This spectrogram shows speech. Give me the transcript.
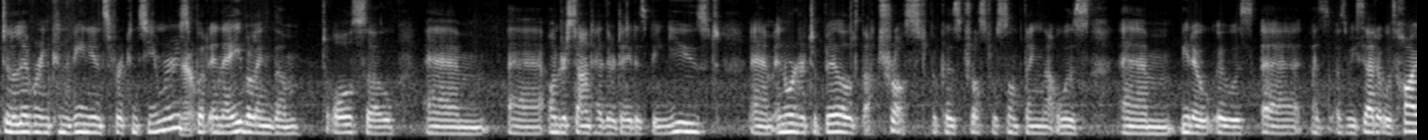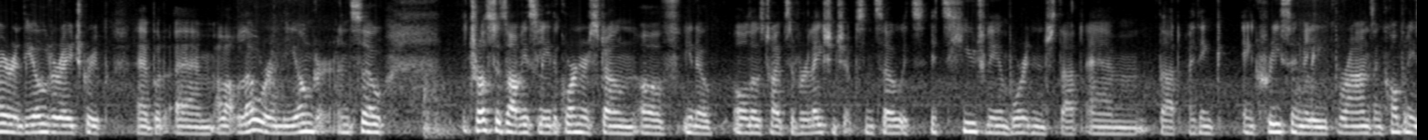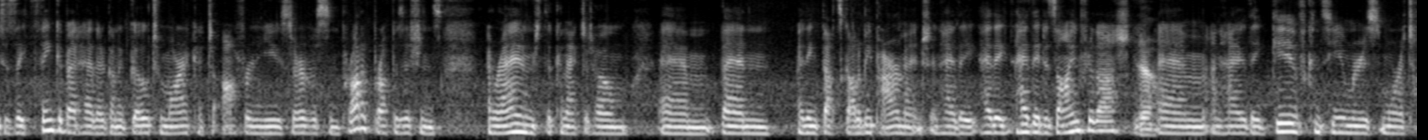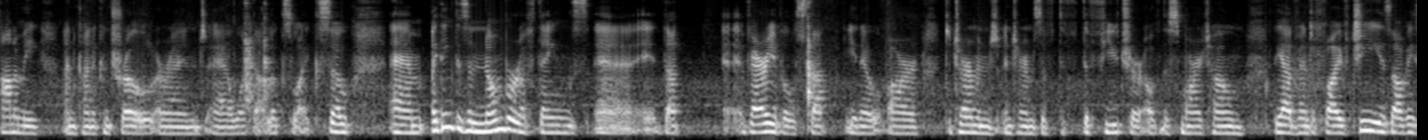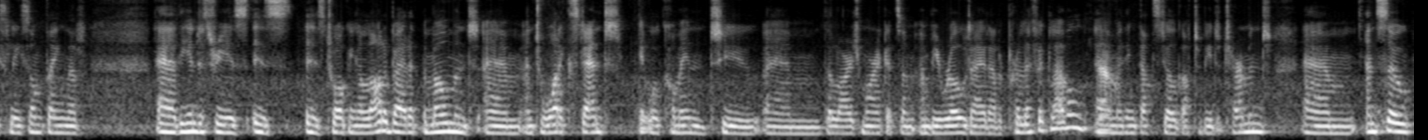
delivering convenience for consumers, yeah. but enabling them to also um, uh, understand how their data is being used um, in order to build that trust because trust was something that was um, you know it was uh, as, as we said it was higher in the older age group uh, but um, a lot lower in the younger. And so trust is obviously the cornerstone of you know all those types of relationships. And so it's it's hugely important that um, that I think increasingly brands and companies as they think about how they're going to go to market to offer new service and product propositions around the connected home, um, then I think that's got to be paramount in how they how they how they design for that, yeah. um, and how they give consumers more autonomy and kind of control around uh, what that looks like. So, um, I think there's a number of things uh, that uh, variables that you know are determined in terms of the, the future of the smart home. The advent of five G is obviously something that uh, the industry is, is is talking a lot about at the moment, um, and to what extent it will come into um, the large markets and, and be rolled out at a prolific level. Um, yeah. I think that's still got to be determined. Um, and so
